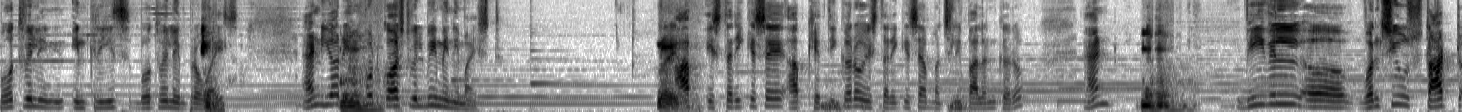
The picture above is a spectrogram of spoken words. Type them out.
both will in- increase both will and your input cost will be minimise आप इस तरीके से आप खेती करो इस तरीके से आप मछली पालन करो। And we will once you start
